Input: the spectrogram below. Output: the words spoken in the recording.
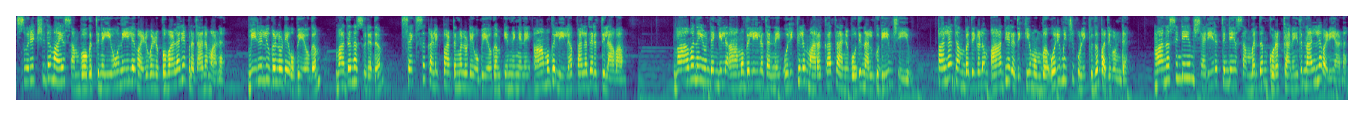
സുരക്ഷിതമായ സംഭോഗത്തിന് യോനിയിലെ വഴുവഴുപ്പ് വളരെ പ്രധാനമാണ്. വിരലുകളുടെ ഉപയോഗം വദനസുരതം സെക്സ് കളിപ്പാട്ടങ്ങളുടെ ഉപയോഗം എന്നിങ്ങനെ ആമുഖലീല പലതരത്തിലാവാം. ഭാവനയുണ്ടെങ്കിൽ ആമുഖലീല തന്നെ ഒരിക്കലും മറക്കാത്ത അനുഭൂതി നൽകുകയും ചെയ്യും. പല ദമ്പതികളും ആദ്യ രതിക്ക് മുമ്പ് ഒരുമിച്ച് കുളിക്കുക പതിവുണ്ട്. മനസ്സിന്റെയും ശരീരത്തിന്റെയും സമ്മർദ്ദം കുറയ്ക്കാൻ ഇത് നല്ല വഴിയാണ്.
